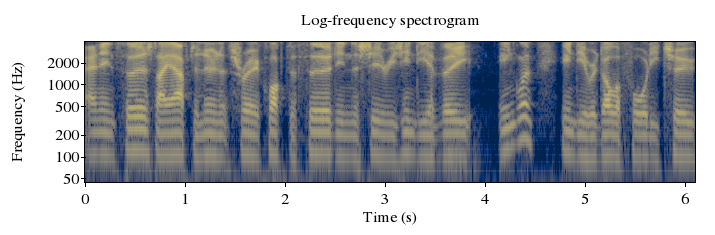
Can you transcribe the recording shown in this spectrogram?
And then Thursday afternoon at 3 o'clock, the third in the series, India v England. India $1.42,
